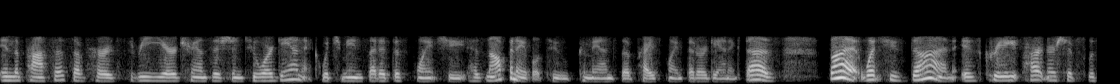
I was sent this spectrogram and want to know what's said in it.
in the process of her three year transition to organic, which means that at this point she has not been able to command the price point that organic does. But what she's done is create partnerships with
